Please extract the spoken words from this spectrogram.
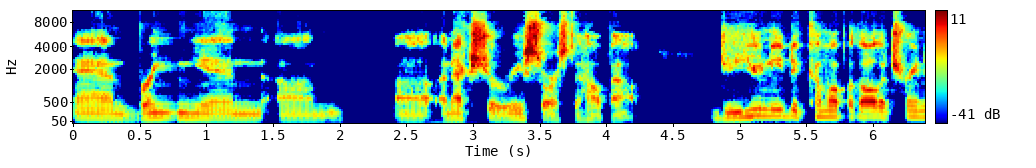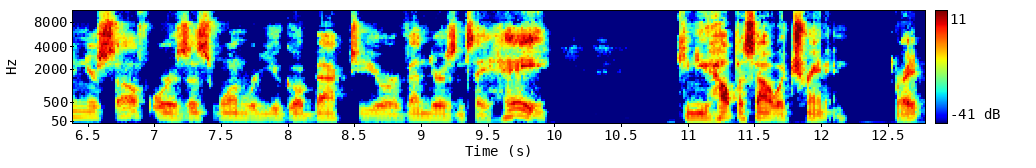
and bring in um, uh, an extra resource to help out. Do you need to come up with all the training yourself, or is this one where you go back to your vendors and say, "Hey, can you help us out with training?" Right?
